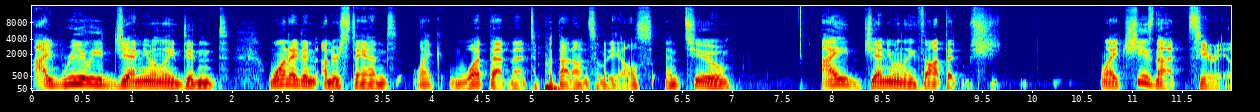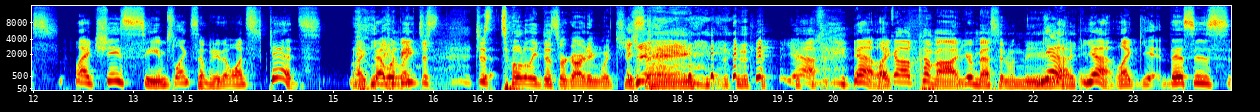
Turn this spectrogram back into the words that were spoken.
I really genuinely didn't. One, I didn't understand like what that meant to put that on somebody else, and two, I genuinely thought that she, like she's not serious. Like she seems like somebody that wants kids. Like that Yeah, would be like, just just totally disregarding what she's saying. yeah, yeah. like, oh come on, you're messing with me. Yeah, Like, yeah. Like yeah, this is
